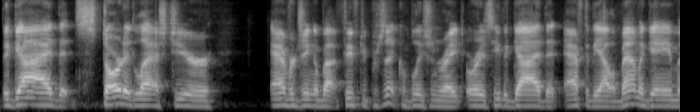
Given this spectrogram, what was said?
the guy that started last year averaging about 50% completion rate, or is he the guy that after the Alabama game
